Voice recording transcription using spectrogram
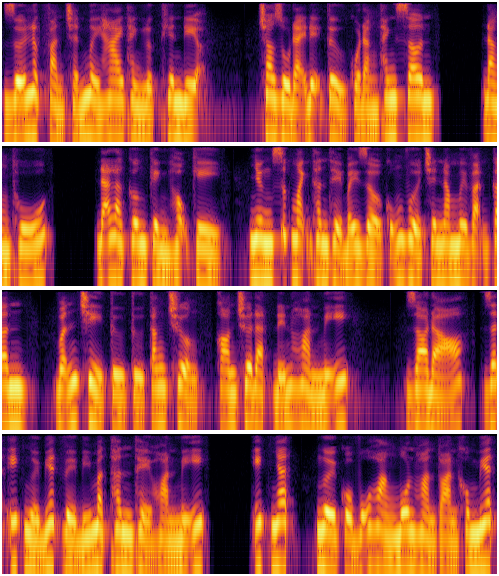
dưới lực phản chấn 12 thành lực thiên địa. Cho dù đại đệ tử của đằng Thanh Sơn, đằng Thú, đã là cương kình hậu kỳ, nhưng sức mạnh thân thể bây giờ cũng vừa trên 50 vạn cân, vẫn chỉ từ từ tăng trưởng, còn chưa đạt đến hoàn mỹ. Do đó, rất ít người biết về bí mật thân thể hoàn mỹ. Ít nhất, người của Vũ Hoàng Môn hoàn toàn không biết.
